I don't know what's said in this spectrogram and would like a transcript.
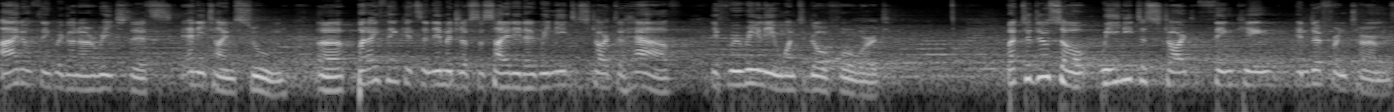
I don't think we're going to reach this anytime soon. Uh, but I think it's an image of society that we need to start to have if we really want to go forward. But to do so, we need to start thinking in different terms.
